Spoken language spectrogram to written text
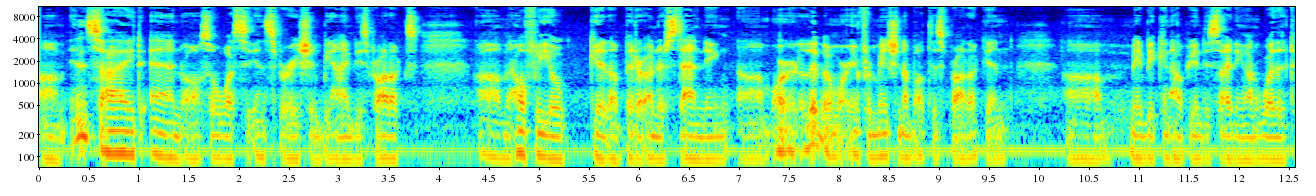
um, inside and also what's the inspiration behind these products um, and hopefully you'll get a better understanding um, or a little bit more information about this product and um, maybe it can help you in deciding on whether to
